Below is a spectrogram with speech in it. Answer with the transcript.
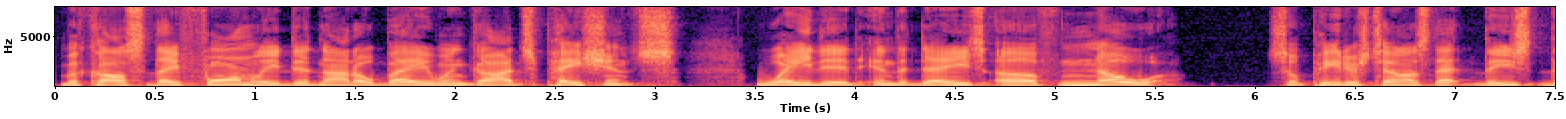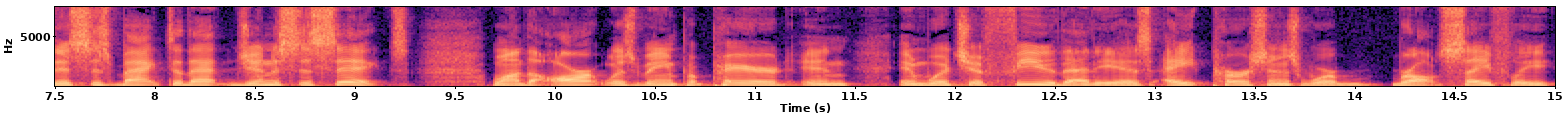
because they formerly did not obey when God's patience waited in the days of Noah. So Peter's telling us that these this is back to that Genesis 6. While the ark was being prepared in in which a few that is eight persons were brought safely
